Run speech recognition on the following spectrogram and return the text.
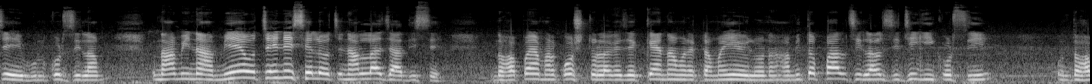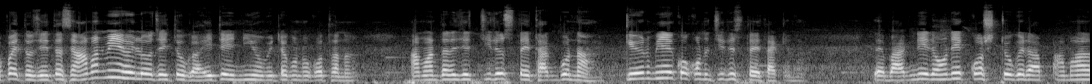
চেয়ে ভুল করছিলাম। কিন্তু আমি না, মেয়েও চাই নাই, ছেলেও চাই না আল্লাহ যা দিছে। হপায় আমার কষ্ট লাগে যে কেন আমার একটা মেয়ে হইল না। আমি তো পালছি, লালছি, ঠিকই করছি। কিন্তু হপায় তো যেতেছে আমার মেয়ে হইলেও যেত গা, এটাই নিয়ম, এটা কোনো কথা না। আমার দ্বারা যে চিরস্থায়ী থাকব না কেউ মেয়ে কখনো চিরস্থায়ী থাকে না। তাই ভাগ্নির অনেক কষ্ট করে আমার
